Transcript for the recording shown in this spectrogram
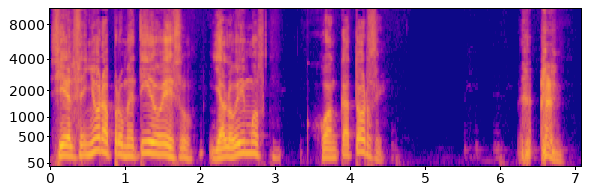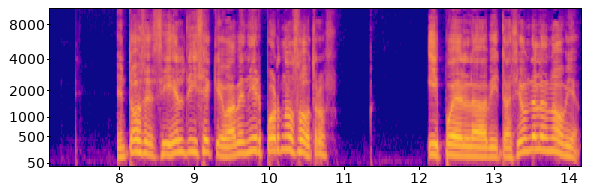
Si el Señor ha prometido eso, ya lo vimos Juan 14. Entonces, si Él dice que va a venir por nosotros, y pues la habitación de la novia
